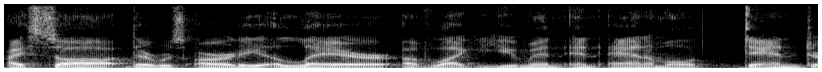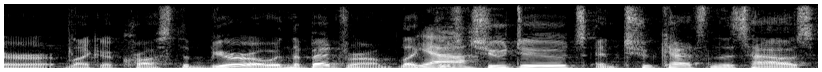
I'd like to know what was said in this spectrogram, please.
I saw there was already a layer of like human and animal dander, like across the bureau in the bedroom. Like Yeah. there's two dudes and two cats in this house.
